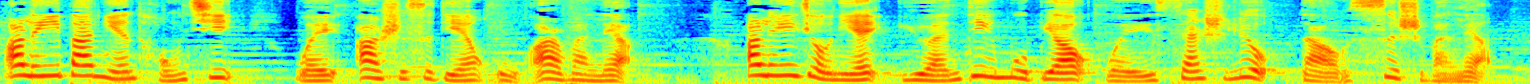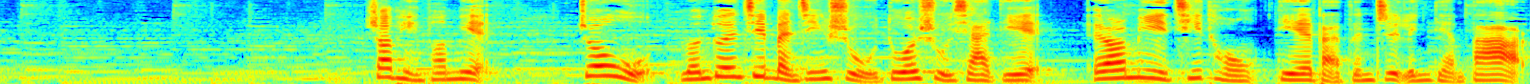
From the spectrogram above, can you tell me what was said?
二零一八年同期为二十四点五二万辆，二零一九年原定目标为三十六到四十万辆。商品方面。周五，伦敦基本金属多数下跌，LME 七铜跌百分之零点八二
